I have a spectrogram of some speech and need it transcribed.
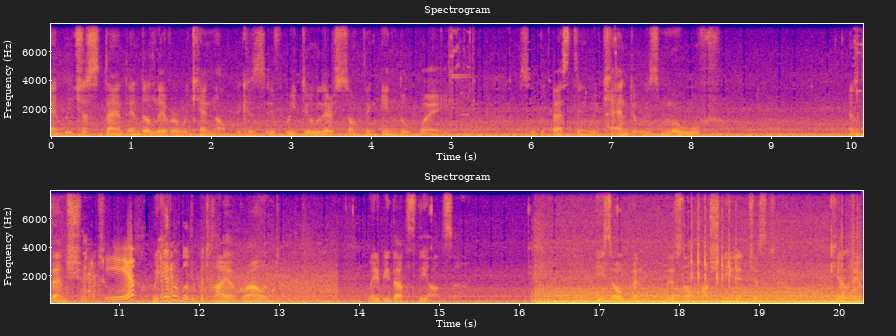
Can we just stand and deliver? We cannot, because if we do, there's something in the way. So the best thing we can do is move, and then shoot. Yep. We get a little bit higher ground. Maybe that's the answer. He's open. There's not much needed just to kill him.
